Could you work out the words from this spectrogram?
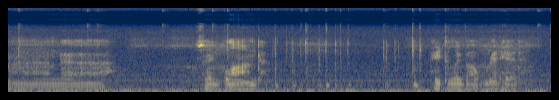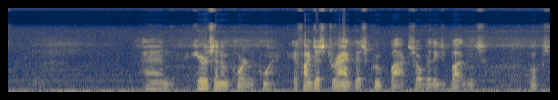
And uh, say blonde. Hate to leave out redhead. And here's an important point. If I just drag this group box over these buttons, whoops,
